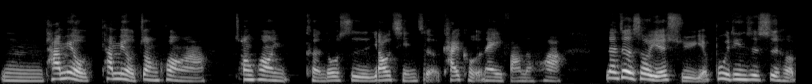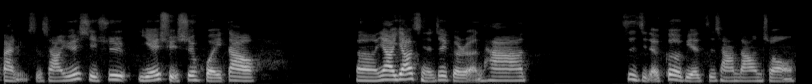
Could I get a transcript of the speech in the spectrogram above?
嗯，他没有，他没有状况啊，状况可能都是邀请者开口的那一方的话，那这个时候也许也不一定是适合伴侣之上，也许是，也许是回到，嗯，要邀请的这个人他自己的个别智商当中，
